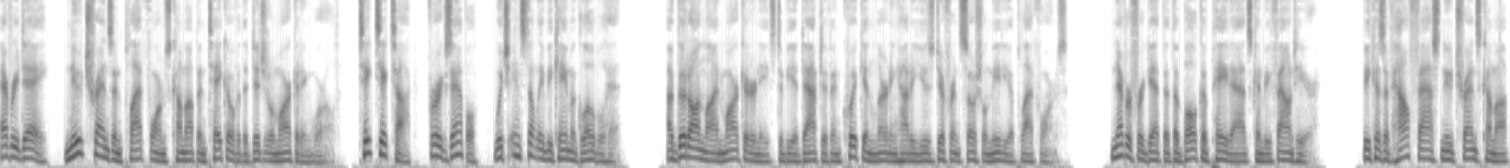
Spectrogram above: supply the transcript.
Every day, new trends and platforms come up and take over the digital marketing world. Take TikTok, for example, which instantly became a global hit. A good online marketer needs to be adaptive and quick in learning how to use different social media platforms. Never forget that the bulk of paid ads can be found here. Because of how fast new trends come up,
